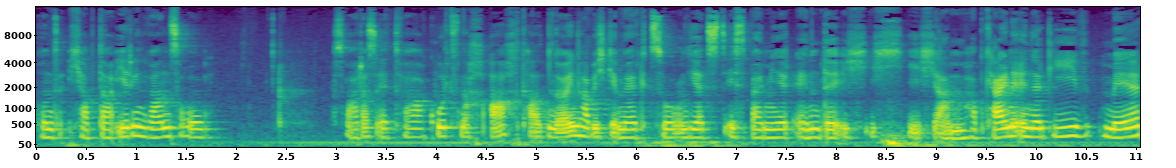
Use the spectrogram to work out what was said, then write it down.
und ich habe da irgendwann so was war das etwa, kurz nach acht, halb neun habe ich gemerkt, so und jetzt ist bei mir Ende. Ich, ich, ich ähm, habe keine Energie mehr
